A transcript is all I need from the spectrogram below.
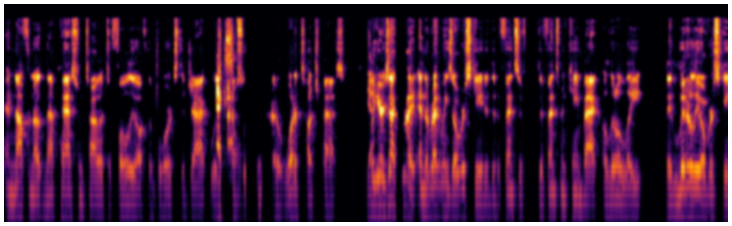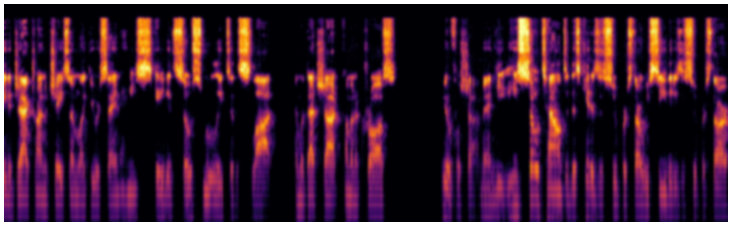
And not for nothing, that pass from Tyler Toffoli off the boards to Jack was Excellent. absolutely incredible. What a touch pass. Yeah. But you're exactly right. And the Red Wings overskated. The defensive defenseman came back a little late they literally overskated Jack trying to chase him, like you were saying, and he skated so smoothly to the slot. And with that shot coming across, beautiful shot, man. He he's so talented. This kid is a superstar. We see that he's a superstar,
